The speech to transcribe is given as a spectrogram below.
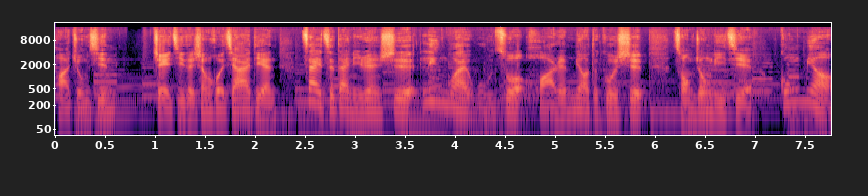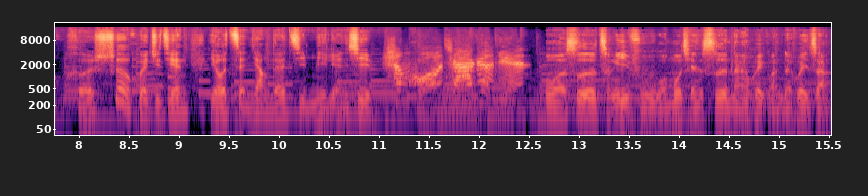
化中心。这一季的生活加热点再次带你认识另外五座华人庙的故事，从中理解。宫庙和社会之间有怎样的紧密联系？生活加热点，我是陈义福，我目前是南会馆的会长，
